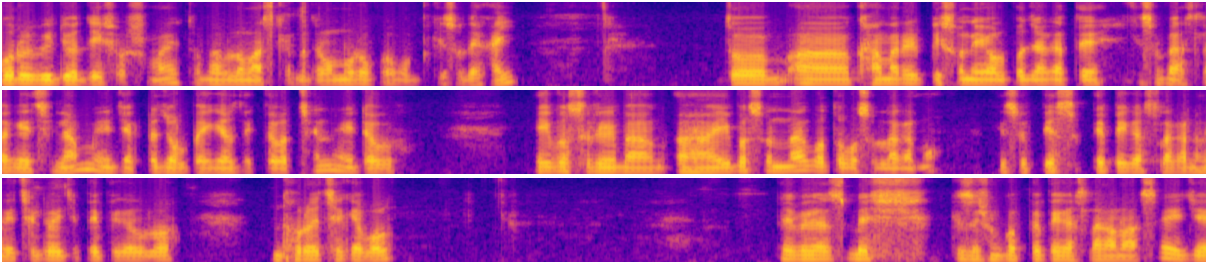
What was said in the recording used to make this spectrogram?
গরুর ভিডিও দিই সবসময়। তো ভাবলাম আজকে আপনাদের অন্যরকম কিছু দেখাই। তো আহ, খামারের পিছনে অল্প জায়গাতে কিছু গাছ লাগিয়েছিলাম। এই যে একটা জলপাই গাছ দেখতে পাচ্ছেন এটাও এই বছরে বা এই বছর না গত বছর লাগানো। কিছু পেঁপে গাছ লাগানো হয়েছিল। এই যে পেঁপে গুলো ধরেছে কেবল। পেঁপে গাছ বেশ কিছু সংখ্যক পেঁপে গাছ লাগানো আছে। এই যে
